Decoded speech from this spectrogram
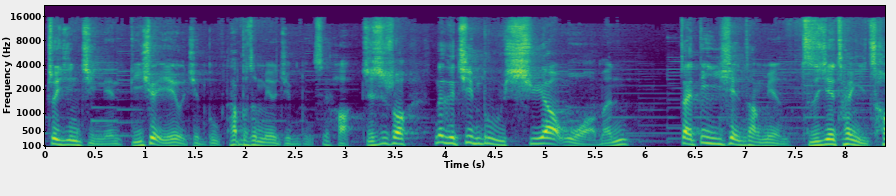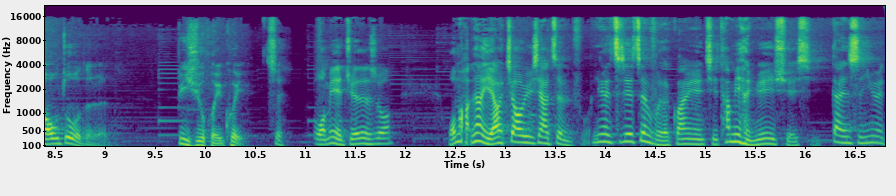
最近几年的确也有进步，它不是没有进步，是好，只是说那个进步需要我们在第一线上面直接参与操作的人必须回馈。是，我们也觉得说，我们好像也要教育一下政府，因为这些政府的官员其实他们也很愿意学习，但是因为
